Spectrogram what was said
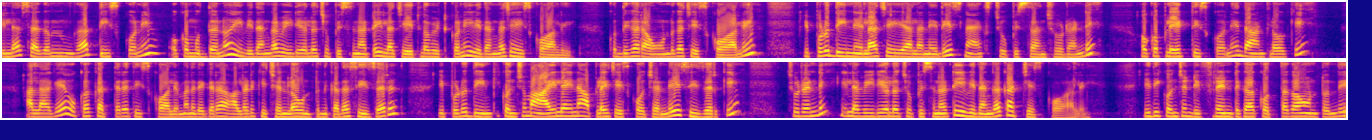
ఇలా సగంగా తీసుకొని ఒక ముద్దను ఈ విధంగా వీడియోలో చూపిస్తున్నట్టు ఇలా చేతిలో పెట్టుకొని ఈ విధంగా చేసుకోవాలి. కొద్దిగా రౌండ్గా చేసుకోవాలి. ఇప్పుడు దీన్ని ఎలా చేయాలనేది స్నాక్స్ చూపిస్తాను చూడండి. ఒక ప్లేట్ తీసుకొని దాంట్లోకి అలాగే ఒక కత్తెర తీసుకోవాలి. మన దగ్గర ఆల్రెడీ కిచెన్లో ఉంటుంది కదా సీజర్ ఇప్పుడు దీనికి కొంచెం ఆయిల్ అయినా అప్లై చేసుకోవచ్చండి సీజర్కి చూడండి ఇలా వీడియోలో చూపిస్తున్నట్టు ఈ విధంగా కట్ చేసుకోవాలి. ఇది కొంచెం డిఫరెంట్గా కొత్తగా ఉంటుంది.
